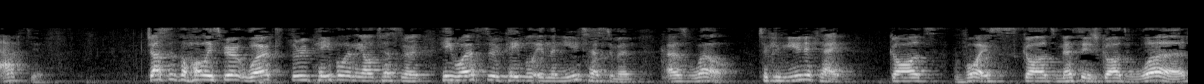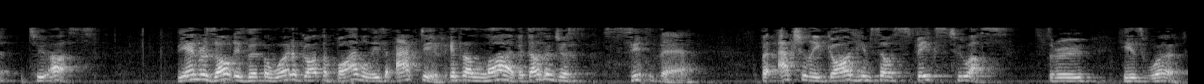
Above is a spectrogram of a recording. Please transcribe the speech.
active. Just as the Holy Spirit worked through people in the Old Testament, He works through people in the New Testament as well to communicate God's voice, God's message, God's Word to us. The end result is that the Word of God, the Bible, is active. It's alive. It doesn't just sit there, but actually God Himself speaks to us through His Word.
